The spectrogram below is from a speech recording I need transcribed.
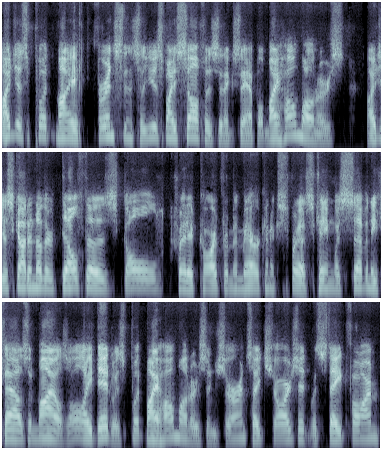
I just put my, for instance, I'll use myself as an example. My homeowners I just got another Delta's Gold credit card from American Express. Came with 70,000 miles. All I did was put my homeowner's insurance. I charged it with State Farm,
